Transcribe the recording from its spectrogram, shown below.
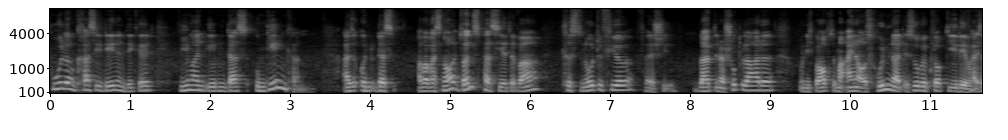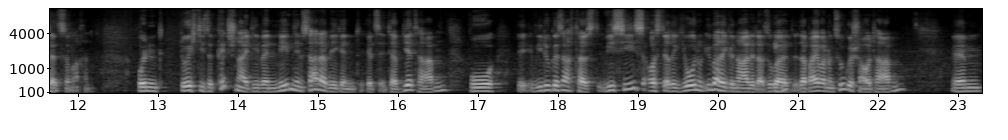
coole und krasse Ideen entwickelt, wie man eben das umgehen kann. Also, und das, aber was noch, sonst passierte war, kriegst du Note für, bleibt in der Schublade und ich behaupte mal, einer aus 100 ist so bekloppt, die Idee weiterzumachen. Und durch diese Pitch Night, die wir neben dem Startup Weekend jetzt etabliert haben, wo, äh, wie du gesagt hast, VCs aus der Region und Überregionale da sogar mhm. dabei waren und zugeschaut haben, ähm,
